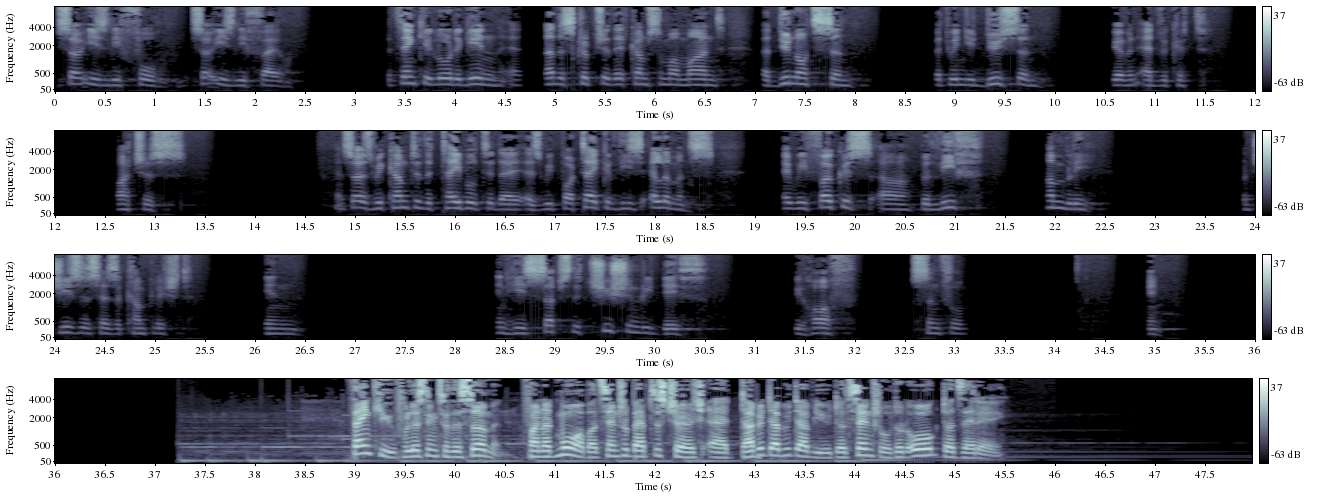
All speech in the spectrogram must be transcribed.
so easily fall, so easily fail. But thank you, Lord, again. Another scripture that comes to my mind uh, do not sin. But when you do sin, you have an advocate, righteous. And so, as we come to the table today, as we partake of these elements, may we focus our belief humbly what Jesus has accomplished in in his substitutionary death on behalf of sinful men. Thank you for listening to this sermon. Find out more about Central Baptist Church at www.central.org.za.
